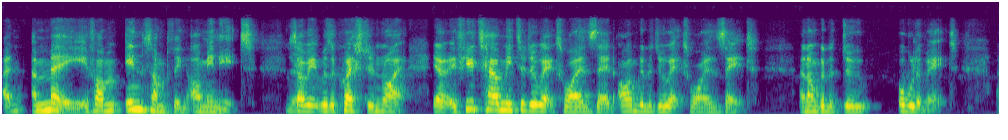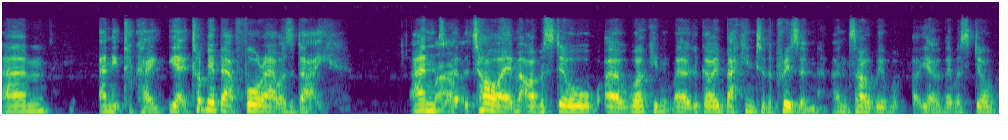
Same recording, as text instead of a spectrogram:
And, and me, if I'm in something, I'm in it. Yeah. So it was a question, right? You know, if you tell me to do X, Y, and Z, I'm going to do X, Y, and Z, and I'm going to do all of it. Um, and it took a yeah, it took me about four hours a day. And wow. at the time, I was still uh, working, uh, going back into the prison, and so we, were, you know, there was still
